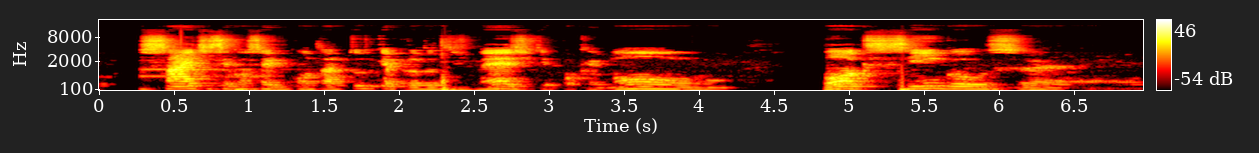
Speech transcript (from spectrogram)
no site você consegue encontrar tudo que é produto de Magic, Pokémon, box, singles, é,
